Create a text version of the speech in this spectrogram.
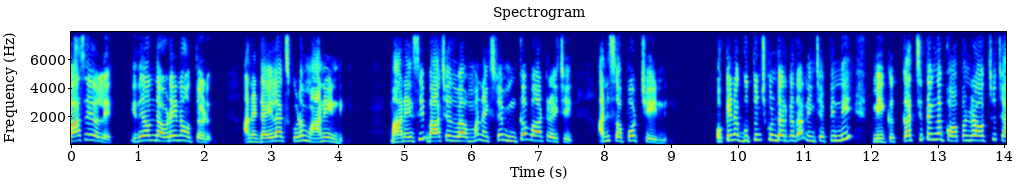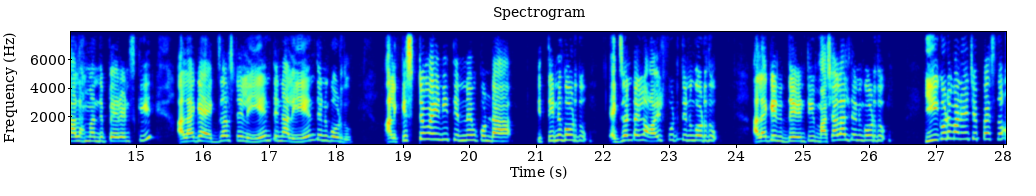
పాస్ అయ్యోలే ఇదే ఉంది ఎవడైనా అవుతాడు అనే డైలాగ్స్ కూడా మానేయండి. మానేసి బాగా చదివామ్మా నెక్స్ట్ టైం ఇంకా బాగా ట్రై చేయి అని సపోర్ట్ చేయండి. ఓకేనా గుర్తుంచుకుంటారు కదా నేను చెప్పింది? మీకు ఖచ్చితంగా కోపం రావచ్చు చాలామంది పేరెంట్స్కి అలాగే ఎగ్జామ్స్ టైంలో ఏం తినాలి ఏం తినకూడదు. వాళ్ళకి ఇష్టమైనవి తినకుండా ఇది తినకూడదు. ఎగ్జామ్ టైంలో ఆయిల్ ఫుడ్ తినకూడదు. అలాగే ఏంటి మసాలాలు తినకూడదు. ఇవి కూడా మనమే చెప్పేస్తాం.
